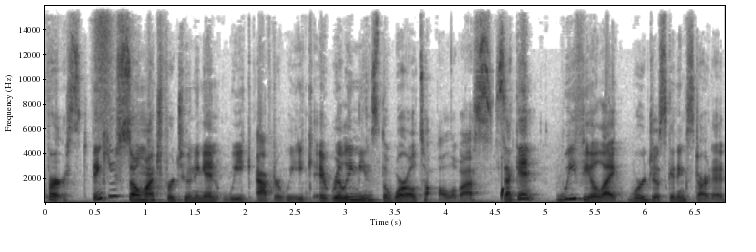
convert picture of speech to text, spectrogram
First, thank you so much for tuning in week after week. It really means the world to all of us. Second, we feel like we're just getting started.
